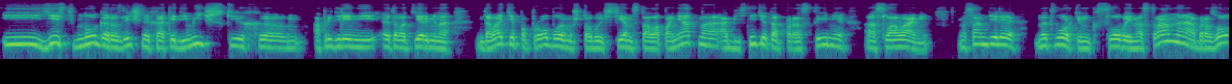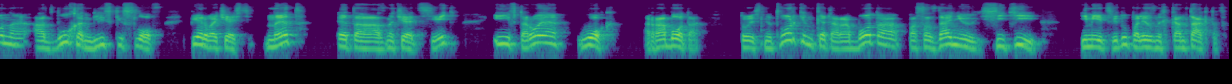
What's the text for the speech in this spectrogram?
И есть много различных академических э, определений этого термина. Давайте попробуем, чтобы всем стало понятно, объяснить это простыми э, словами. На самом деле, нетворкинг – слово иностранное, образованное от двух английских слов. Первая часть – net – это означает сеть, и второе – work – работа. То есть нетворкинг – это работа по созданию сети, имеется в виду полезных контактов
